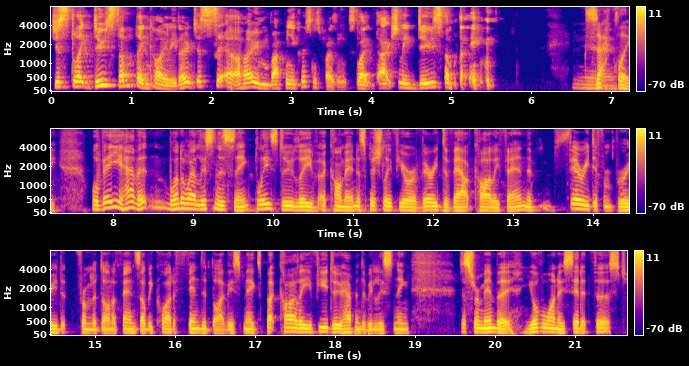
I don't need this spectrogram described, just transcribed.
Just like do something, Kylie. Don't just sit at home wrapping your Christmas presents. Like actually do something. Yeah. Exactly. Well, there you have it. What do our listeners think? Please do leave a comment, especially if you're a very devout Kylie fan. They're very different breed from Madonna fans. They'll be quite offended by this, Megs. But Kylie, if you do happen to be listening, just remember you're the one who said it first.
